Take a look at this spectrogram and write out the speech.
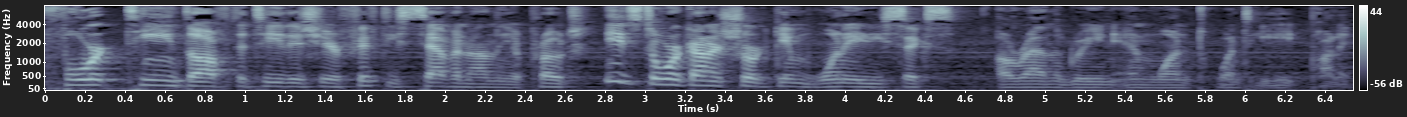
14th off the tee this year, 57 on the approach. Needs to work on a short game, 186 around the green and 128 putting.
